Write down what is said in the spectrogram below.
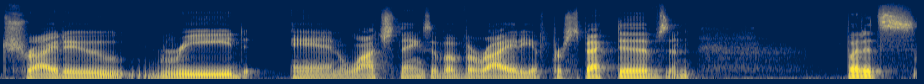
try to read and watch things of a variety of perspectives and but it's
